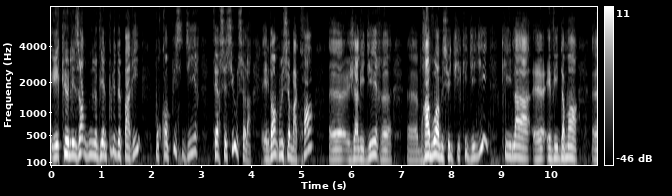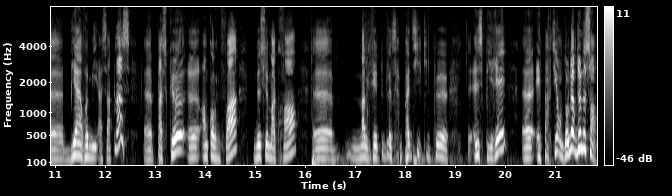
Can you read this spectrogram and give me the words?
et que les ordres ne viennent plus de Paris pour qu'on puisse dire faire ceci ou cela. Et donc, M. Macron, euh, j'allais dire euh, euh, bravo à M. Tchikidjidi, qui l'a évidemment bien remis à sa place, parce que, encore une fois, M. Macron, malgré toute la sympathie qu'il peut inspirer, est parti en donneur de leçons.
